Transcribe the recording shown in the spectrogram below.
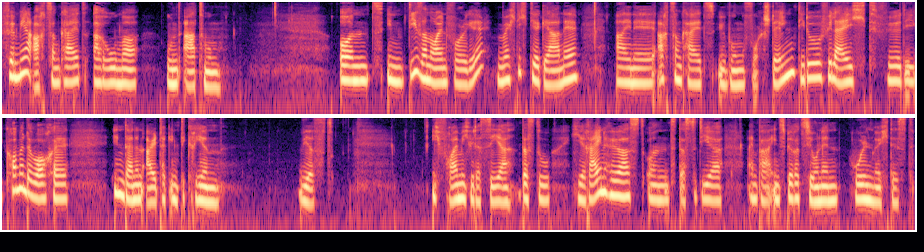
für mehr Achtsamkeit, Aroma und Atmung. Und in dieser neuen Folge möchte ich dir gerne eine Achtsamkeitsübung vorstellen, die du vielleicht für die kommende Woche in deinen Alltag integrieren wirst. Ich freue mich wieder sehr, dass du hier reinhörst und dass du dir ein paar Inspirationen holen möchtest.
